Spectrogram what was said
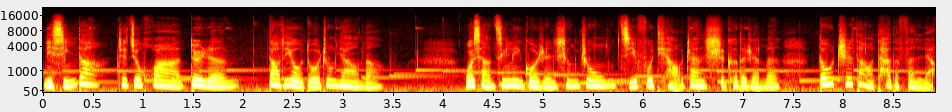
你行的这句话对人到底有多重要呢？我想经历过人生中极富挑战时刻的人们都知道它的分量。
